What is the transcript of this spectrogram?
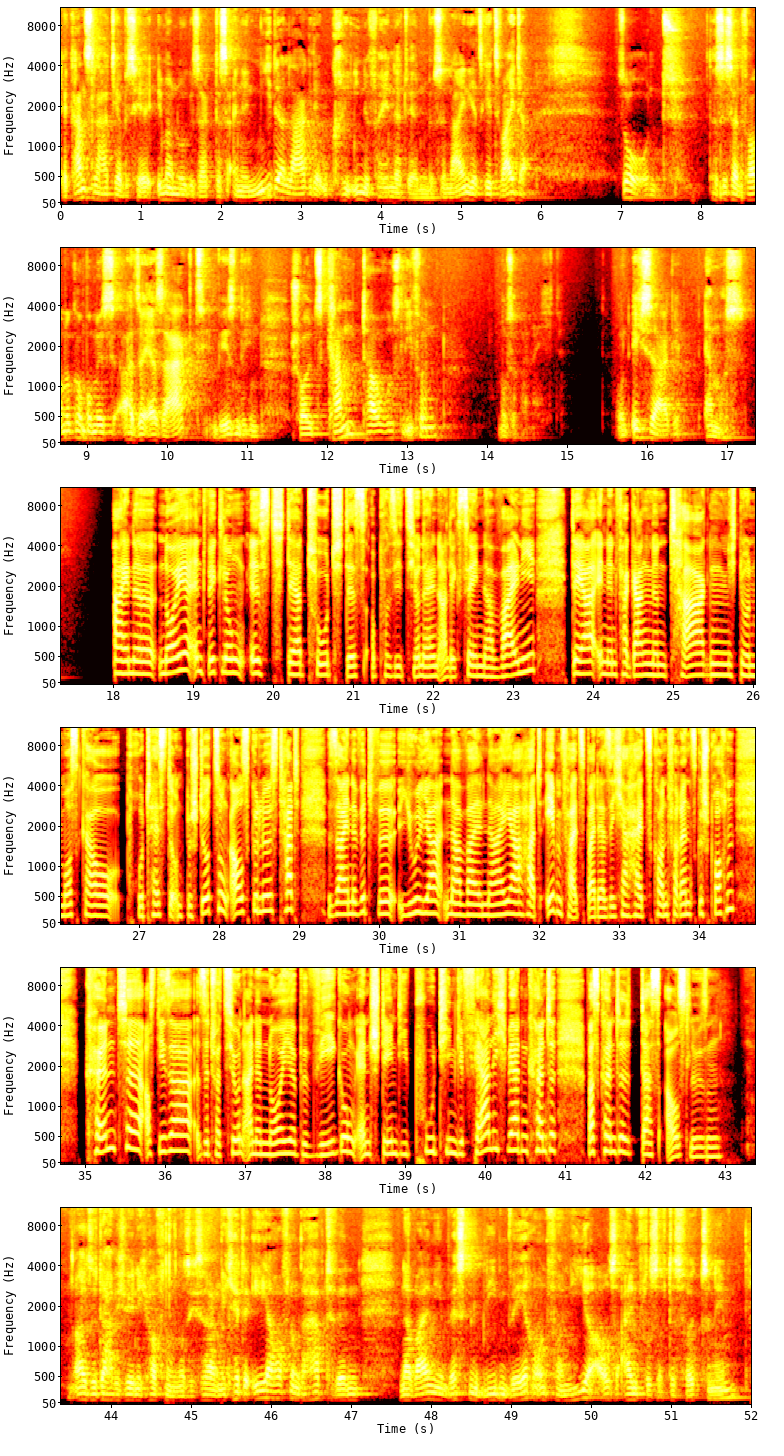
Der Kanzler hat ja bisher immer nur gesagt, dass eine Niederlage der Ukraine verhindert werden müsse. Nein, jetzt geht's weiter. So, und das ist ein Formelkompromiss. Also er sagt im Wesentlichen, Scholz kann Taurus liefern, muss aber nicht. Und ich sage, er muss. Eine neue Entwicklung ist der Tod des Oppositionellen Alexei Nawalny, der in den vergangenen Tagen nicht nur in Moskau Proteste und Bestürzung ausgelöst hat. Seine Witwe Julia Nawalnaja hat ebenfalls bei der Sicherheitskonferenz gesprochen. Könnte aus dieser Situation eine neue Bewegung entstehen, die Putin gefährlich werden könnte? Was könnte das auslösen? Also da habe ich wenig Hoffnung, muss ich sagen. Ich hätte eher Hoffnung gehabt, wenn Nawalny im Westen geblieben wäre und von hier aus Einfluss auf das Volk zu nehmen.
